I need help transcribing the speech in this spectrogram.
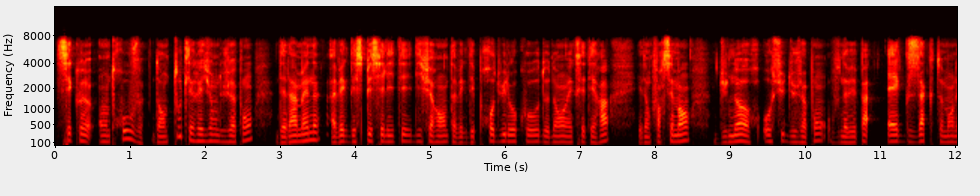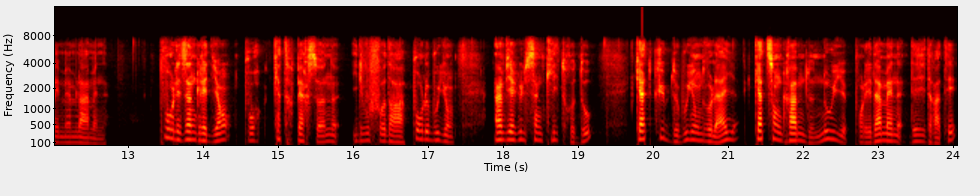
c'est qu'on trouve dans toutes les régions du Japon des ramen avec des spécialités différentes, avec des produits locaux dedans, etc. Et donc forcément, du nord au sud du Japon, vous n'avez pas exactement les mêmes ramen. Pour les ingrédients, pour 4 personnes, il vous faudra pour le bouillon 1,5 litre d'eau, 4 cubes de bouillon de volaille, 400 g de nouilles pour les ramen déshydratés,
